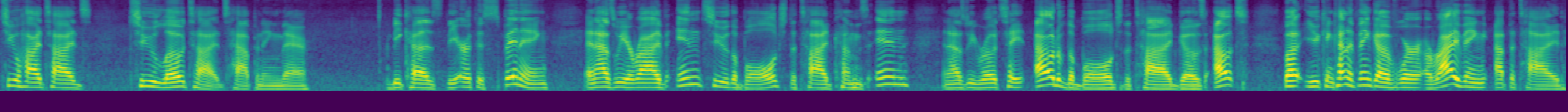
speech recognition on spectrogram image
two high tides two low tides happening there because the Earth is spinning. And as we arrive into the bulge, the tide comes in. And as we rotate out of the bulge, the tide goes out. But you can kind of think of we're arriving at the tide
